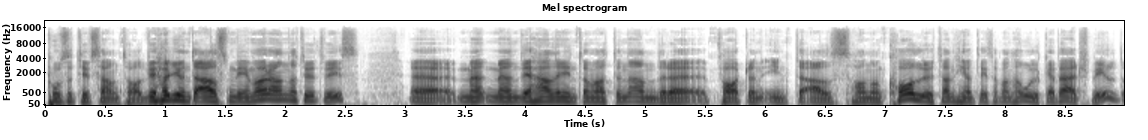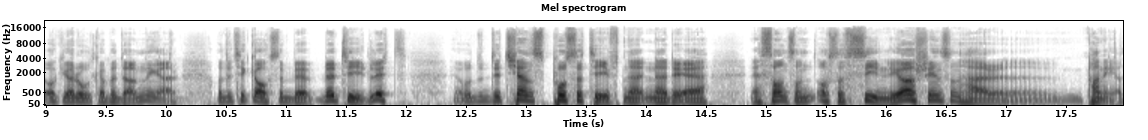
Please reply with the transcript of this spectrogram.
positivt samtal. Vi höll ju inte alls med varandra naturligtvis. Eh, men, men det handlar inte om att den andra parten inte alls har någon koll utan helt enkelt att man har olika världsbild och gör olika bedömningar. Och det tycker jag också blev, blev tydligt. Och det känns positivt när, när det är, är sånt som också synliggörs i en sån här eh, panel.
